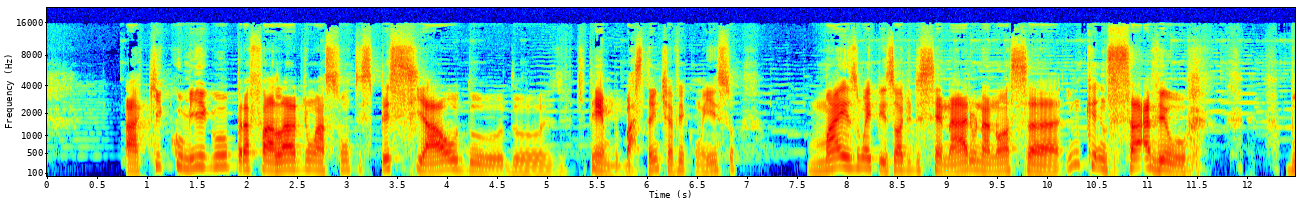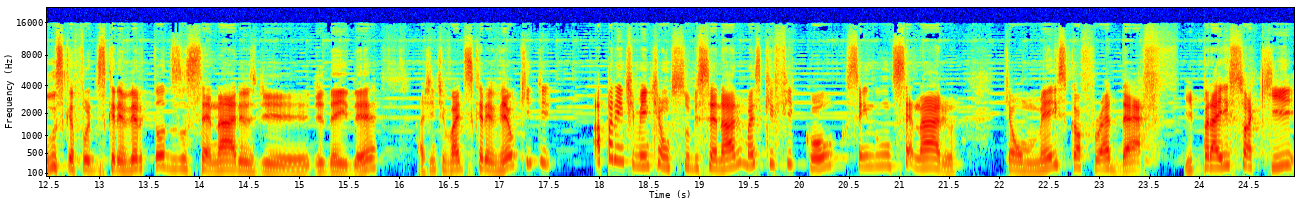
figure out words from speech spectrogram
aqui comigo para falar de um assunto especial do, do, que tem bastante a ver com isso, mais um episódio de cenário na nossa incansável busca por descrever todos os cenários de D&D. A gente vai descrever o que de, aparentemente é um subcenário, mas que ficou sendo um cenário, que é o Mask of Red Death. E para isso aqui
